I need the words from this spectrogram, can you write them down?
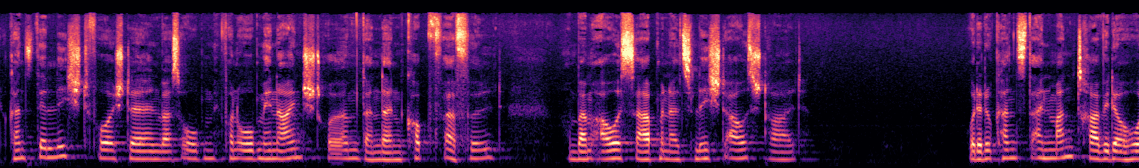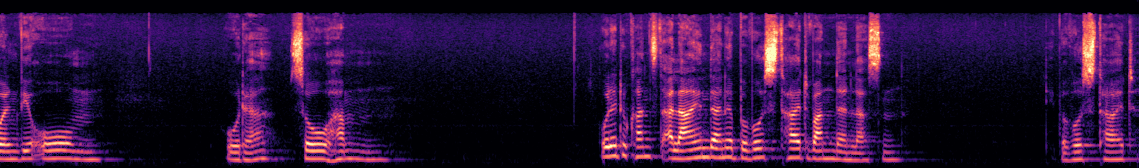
Du kannst dir Licht vorstellen, was oben, von oben hineinströmt, dann deinen Kopf erfüllt und beim Ausatmen als Licht ausstrahlt. Oder du kannst ein Mantra wiederholen wie Om oder Soham. Oder du kannst allein deine Bewusstheit wandern lassen. Die Bewusstheit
